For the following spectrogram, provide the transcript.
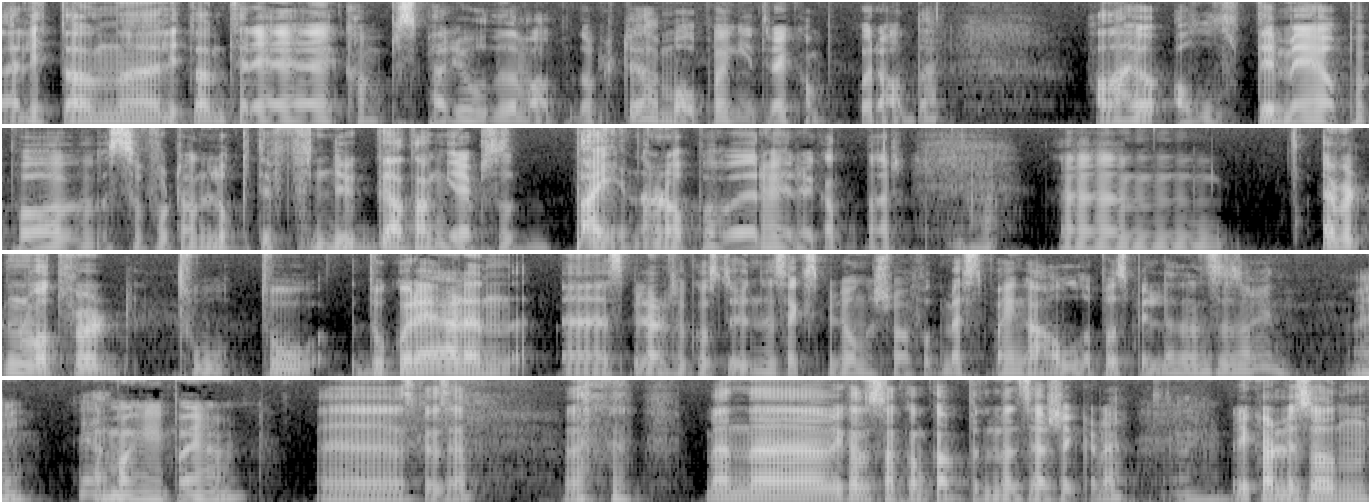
Det er litt av en, litt av en trekampsperiode det var på Doctor. Målpoeng i tre kamper på rad der. Han er jo alltid med oppe på Så fort han lukter fnugg av et angrep, så beiner han oppover høyrekanten her. Um, Everton Watford 2-2. Dokoré er den uh, spilleren som koster under 6 millioner, som har fått mest poeng av alle på spillet denne sesongen. Oi. Hvor mange poeng har han? Uh, skal vi se. Men uh, vi kan snakke om kampen mens jeg sjekker det. Mhm. Rikarlison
